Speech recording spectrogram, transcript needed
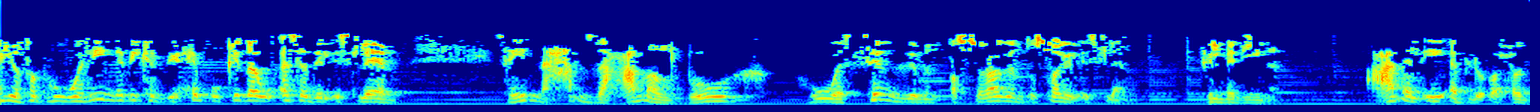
أيوه طب هو ليه النبي كان بيحبه كده وأسد الإسلام؟ سيدنا حمزة عمل دور هو سر من أسرار انتصار الإسلام. في المدينة. عمل إيه قبل أحد؟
